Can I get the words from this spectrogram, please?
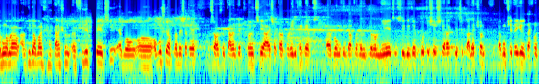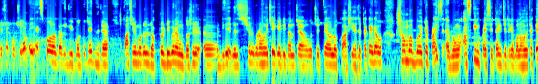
এবং আমরা কিন্তু আবার কানেকশন ফ্রি পেয়েছি এবং অবশ্যই আপনাদের সাথে সরাসরি কানেক্টেড হয়েছি আয়সা কার্পোরেটিং থেকে এবং কিন্তু আপনাদের জন্য নিয়ে এসেছি দুই হাজার পঁচিশের সেরা কিছু কালেকশন এবং সেটাই কিন্তু দেখানোর চেষ্টা করছিলাম। এই এক্সপ্লোরটা যদি বলতে চাই দুই হাজার পাঁচের মডেল ডক্টর ডিবেন এবং দশের রেজিস্ট্রেশন করা হয়েছে। এই গাড়িটির দাম চাওয়া হচ্ছে তেরো লক্ষ আশি হাজার টাকা। এটাও সম্ভাব্য একটা প্রাইস এবং আস্কিং প্রাইস এটা যেটাকে বলা হয়ে থাকে,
